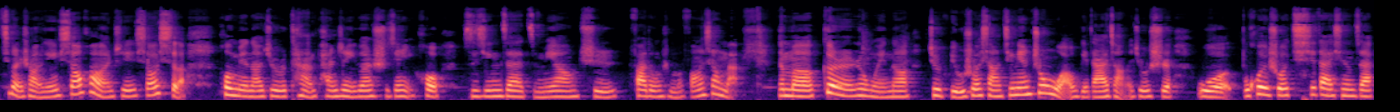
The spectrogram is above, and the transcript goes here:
基本上已经消化完这些消息了，后面呢就是看盘整一段时间以后，资金再怎么样去发动什么方向吧。那么个人认为呢，就比如说像今天中午啊，我给大家讲的就是我不会。会说期待现在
